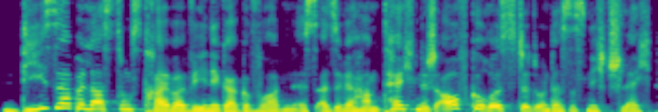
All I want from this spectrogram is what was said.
dieser Belastungstreiber weniger geworden ist. Also wir haben technisch aufgerüstet und das ist nicht schlecht.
